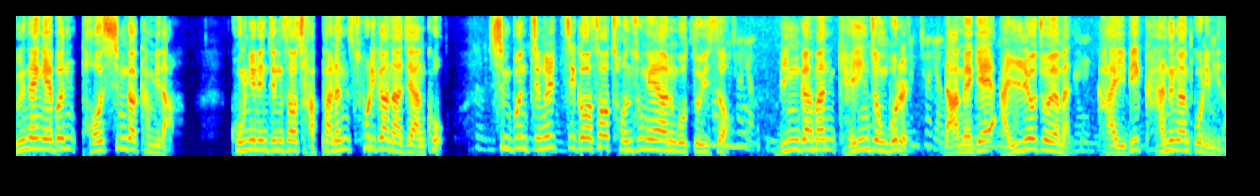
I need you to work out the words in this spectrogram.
은행 앱은 더 심각합니다. 공인인증서 자판은 소리가 나지 않고 신분증을 찍어서 전송해야 하는 곳도 있어 민감한 개인정보를 남에게 알려줘야만 가입이 가능한 꼴입니다.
